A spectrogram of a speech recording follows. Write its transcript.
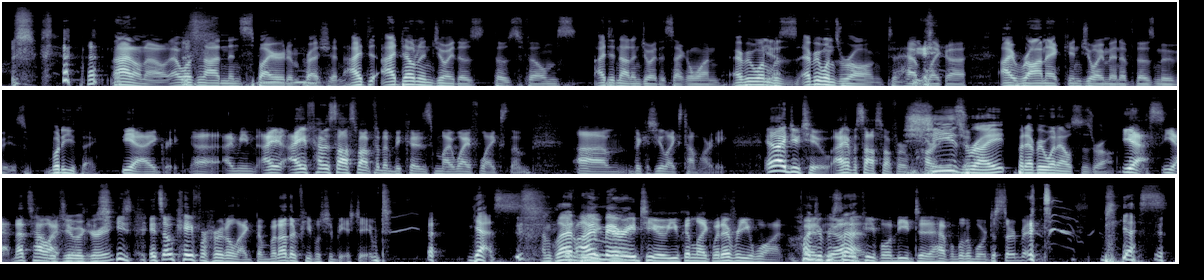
I don't know. That was not an inspired impression. I, d- I don't enjoy those those films. I did not enjoy the second one. Everyone Yeah. was everyone's wrong to have like a ironic enjoyment of those movies. What do you think? Yeah, I agree. Uh, I mean, I I have a soft spot for them because my wife likes them, um, because she likes Tom Hardy, and I do too. I have a soft spot for Hardy. She's right, but everyone else is wrong. Yes, yeah, that's how I. Would you agree? She's, it's okay for her to like them, but other people should be ashamed. Yes, I'm glad if we I'm agree. married to you, you can like whatever you want. 100%. Other people need to have a little more discernment. yes.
